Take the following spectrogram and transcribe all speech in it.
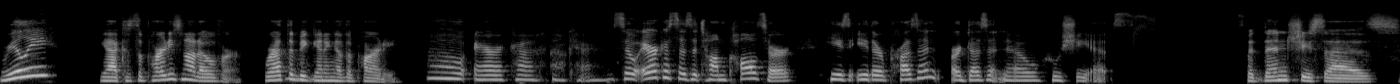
Really? yeah because the party's not over we're at the beginning of the party Oh, Erika. Okay. So Erika says that Tom calls her. He's either present or doesn't know who she is. But then she says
